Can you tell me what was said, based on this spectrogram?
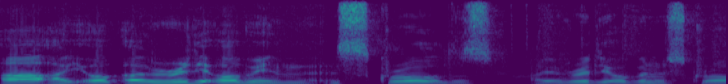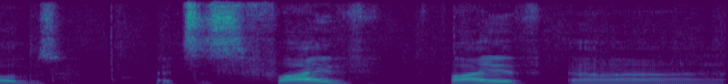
Ah, I, I already opened scrolls. I already opened scrolls. It's five, five. Uh,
